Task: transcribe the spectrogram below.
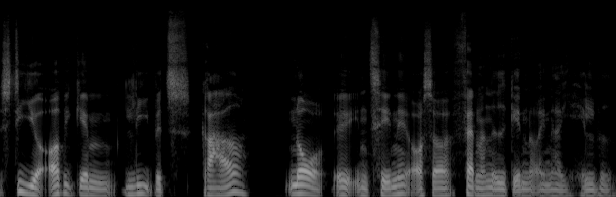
stiger op igennem livets grader, når øh, en tinde, og så falder ned igen og ender i helvede.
